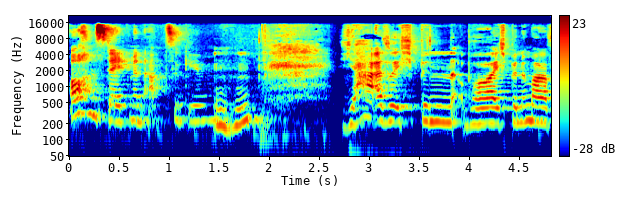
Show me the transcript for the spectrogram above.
auch ein Statement abzugeben? Mhm. Ja, also ich bin, boah, ich bin immer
